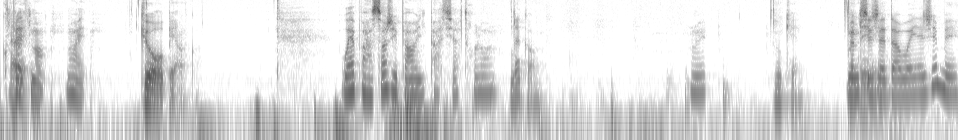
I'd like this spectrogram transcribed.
complètement. ouais. que européen, quoi. Ouais, pour l'instant, j'ai pas envie de partir trop loin. D'accord. Ouais. Ok. Même Des- si j'adore voyager, mais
